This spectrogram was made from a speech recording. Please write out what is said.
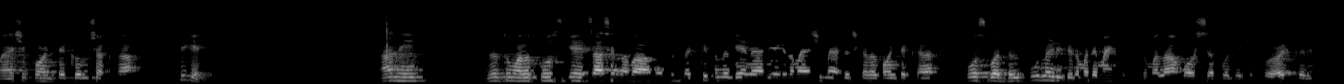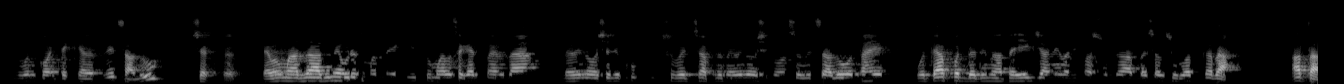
माझ्याशी कॉन्टॅक्ट करू शकता. ठीक आहे? आणि जर तुम्हाला कोर्स घ्यायचा असेल ना बाळांनो तर नक्की तुम्ही घेण्याआधी एकदा माझ्याशी मेसेज करा कॉन्टॅक्ट करा. कोर्सबद्दल पूर्ण डिटेलमध्ये माहिती मी तुम्हाला व्हॉट्सअपवर देखील प्रोव्हाइड करेन. इव्हन कॉन्टॅक्ट केला तरी चालू शकतं. त्यामुळे माझं अजून एवढंच म्हणणं आहे की तुम्हाला सगळ्यात पहिल्यांदा नवीन वर्षाची खूप खूप शुभेच्छा. आपलं नवीन वर्ष दोन सव्वीस चालू होत आहे व त्या पद्धतीनं आता एक जानेवारी पासून जर अभ्यासाला सुरुवात करा. आता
